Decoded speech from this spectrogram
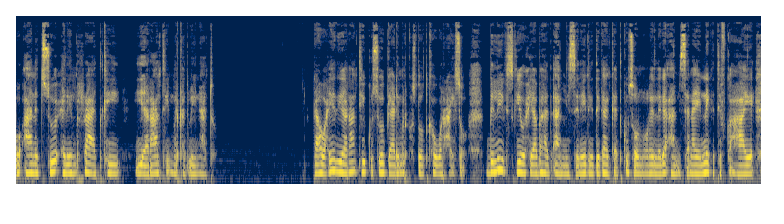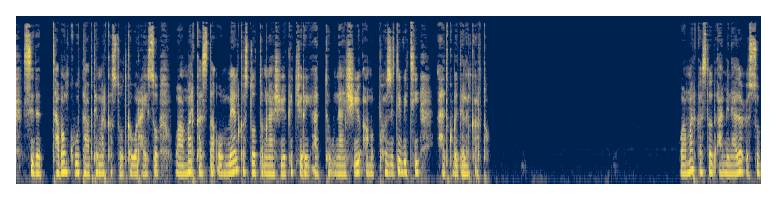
oo aanad soo celin raadkii yaraantii markaad weynaato dhaawacyadii yaraantii ku soo gaadhay markastood ka warhayso beliefskii waxyaabahaad aaminsanayd ee degaankaad ku soo nooleen laga aaminsanaaye negativeka ahaaye sida taban kuu taabtay markastood ka warhayso waa mar kasta oo meel kastoo tabnaanshiyo ka jiray aad tognaanshiyo ama positivity aad ku bedelan karto. Waa mar kastood aaminaado cusub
